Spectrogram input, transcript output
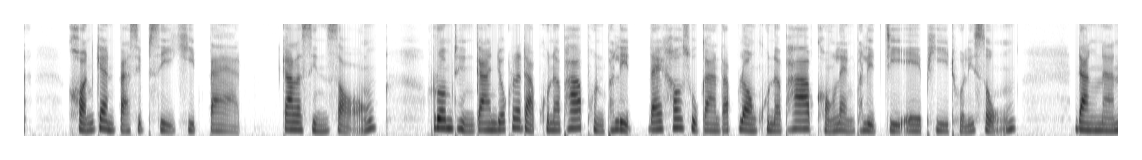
5 ขอนแก่น 84ขีด8กาลสิน 2รวมถึงการยกระดับคุณภาพผลผลิตได้เข้าสู่การรับรองคุณภาพของแหล่งผลิต GAP ถั่วลิสง ดังนั้น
